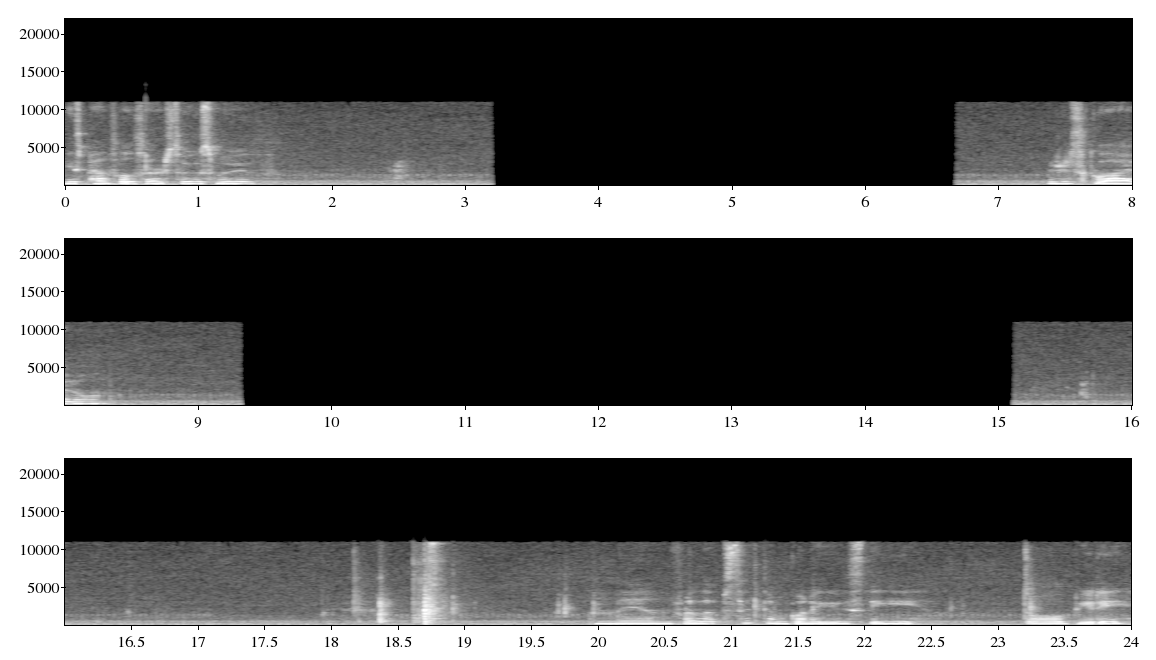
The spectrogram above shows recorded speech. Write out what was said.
These pencils are so smooth. They just glide on. And then for lipstick I'm going to use the Doll Beauty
